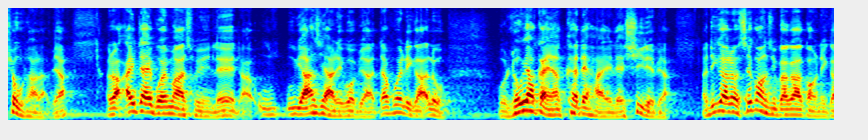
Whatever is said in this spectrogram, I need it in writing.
ဖြုတ်ထားတာဗျာအဲ့တော့အဲ့တိုက်ပွဲမှာဆိုရင်လည်းဒါဦးရားစရာတွေပေါ့ဗျာတပ်ဖွဲ့တွေကအဲ့လိုဟိုလောက်ရကန်ရခတ်တဲ့ဟာတွေလည်းရှိတယ်ဗျ အဓိကတော့စစ်ကောင်စီဘက်ကအကောင်တွေက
